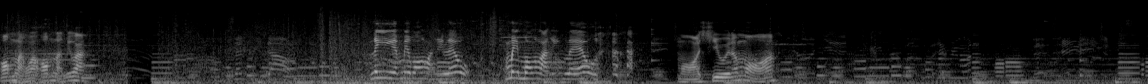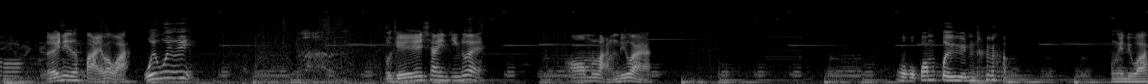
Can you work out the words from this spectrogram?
อ้อมหลังว่ะอ้อมหลังดีกว่านี่ไงไม่มองหลังอีกแล้ว ไม่มองหลังอีกแล้ว หมอชิวนะหมอ เฮ้ยนี่สปายป่าวะ อุ้ยอุ้ยอุ้ยโอเคใช่จริงๆด้วย ออมหลังดีกว่า โอ้โห ป้อมปืนเอาไงดีวะ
